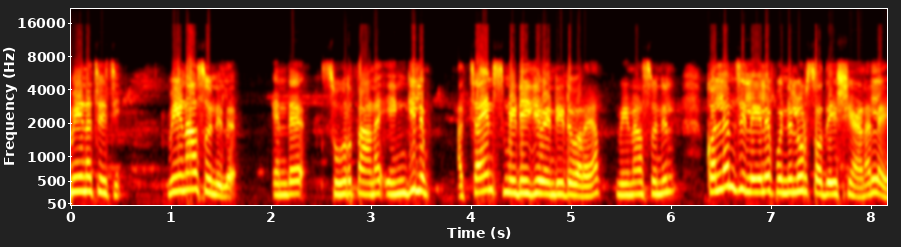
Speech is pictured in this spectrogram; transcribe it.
വീണ ചേച്ചി. വീണ സുനിൽ എന്റെ സുഹൃത്താണ്. എങ്കിലും അച്ചയൻസ് മീഡിയയ്ക്ക് വേണ്ടിയിട്ട് പറയാം. വീണ സുനിൽ കൊല്ലം ജില്ലയിലെ പുനലൂർ സ്വദേശിയാണ് അല്ലേ?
